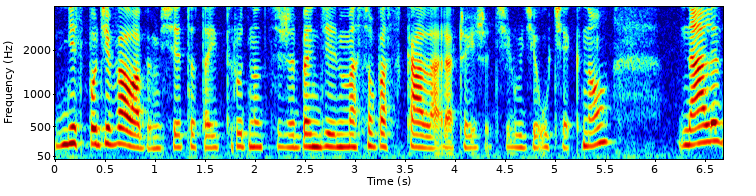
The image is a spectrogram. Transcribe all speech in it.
nie spodziewałabym się tutaj trudno, że będzie masowa skala raczej, że ci ludzie uciekną. No ale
